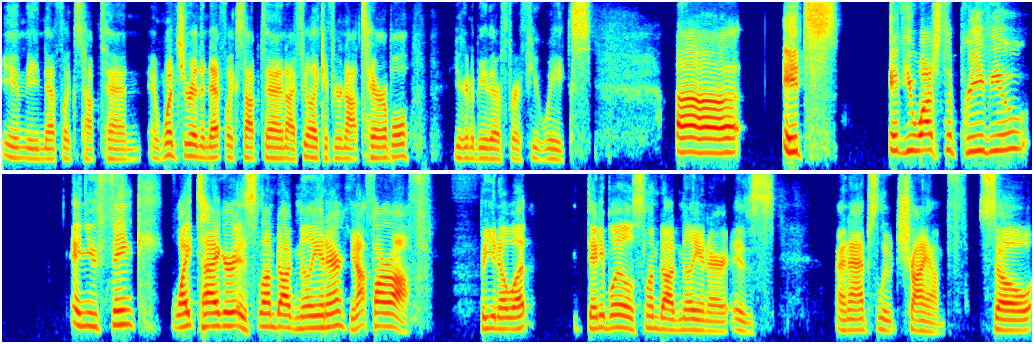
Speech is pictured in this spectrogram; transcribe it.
in the Netflix top ten. And once you're in the Netflix top ten, I feel like if you're not terrible, you're going to be there for a few weeks. Uh, it's if you watch the preview and you think White Tiger is Slumdog Millionaire, you're not far off. But you know what? Danny Boyle's Slumdog Millionaire is an absolute triumph. So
